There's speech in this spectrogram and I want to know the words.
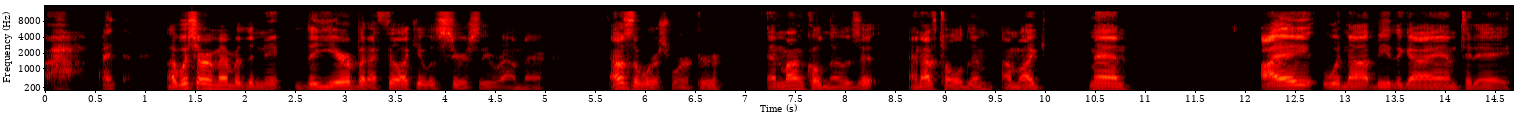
I I wish I remember the the year, but I feel like it was seriously around there. I was the worst worker, and my uncle knows it, and I've told him. I'm like, man, I would not be the guy I am today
